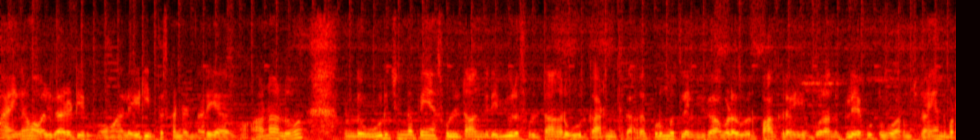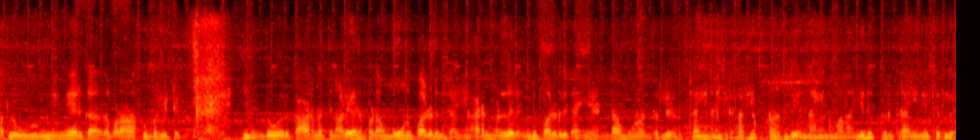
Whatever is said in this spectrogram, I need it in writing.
பயங்கரமாக வல்காரிட்டி இருக்கும். அதில் எயிட்டீன் ப்ளஸ் கண்டென்ட் நிறையா இருக்கும். ஆனாலும் இந்த ஒரு சின்ன பையன் சொல்லிட்டான் இந்த ரிவ்யூவில் சொல்லிட்டாங்கிற ஒரு காரணத்துக்காக குடும்பத்தில் எங்களுக்கு அவ்வளோ பேர் பார்க்குறவங்க பூரா அந்த பிள்ளையை கூட்டு போக ஆரம்பிச்சிட்டாங்க. அந்த படத்தில் ஒன்றுமே இருக்காது. அந்த படம் சூப்பர் ஹிட் இந்த ஒரு காரணத்தினாலே அந்த படம் மூணு பாட்டு எடுத்துட்டாங்க. அரண்மனையில் ரெண்டு பாட்டு எடுத்துட்டாங்க. ரெண்டாம் மூணாம் தெரியல. எடுத்துட்டாங்கன்னு நினைக்கிறேன். நிறைய படம் எடுத்துகிட்டே இருந்தாங்க. இந்த மாதிரி தான் எதுக்கு இருக்கிறாங்கன்னே தெரியல.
